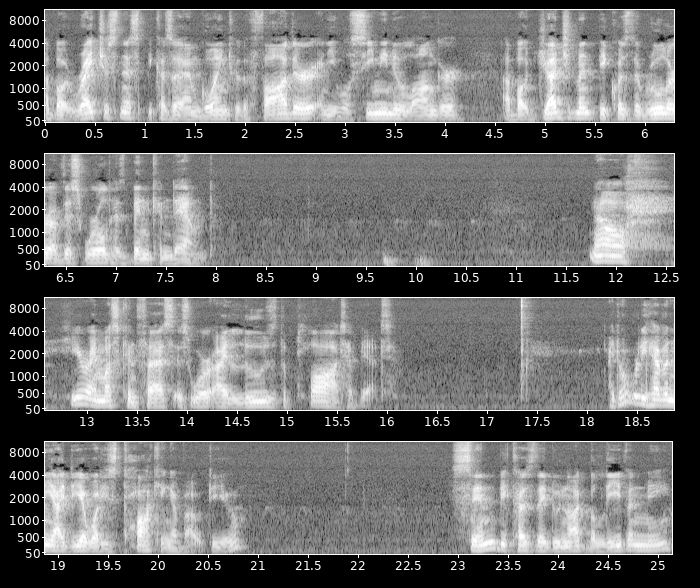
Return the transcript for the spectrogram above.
about righteousness because I am going to the Father and you will see me no longer, about judgment because the ruler of this world has been condemned. Now, here I must confess is where I lose the plot a bit. I don't really have any idea what he's talking about, do you? Sin because they do not believe in me.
